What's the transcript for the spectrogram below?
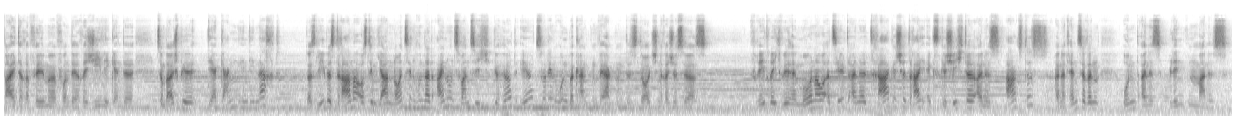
weitere Filme von der Regielegende, zum Beispiel Der Gang in die Nacht das Liebesdrama aus dem Jahr 1921 gehört eher zu den unbekannten Werken des deutschen Regisseurs. Friedrich Wilhelm Murnau erzählt eine tragische Dreiecksgeschichte eines Arztes, einer Tänzerin und eines blinden Mannes.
